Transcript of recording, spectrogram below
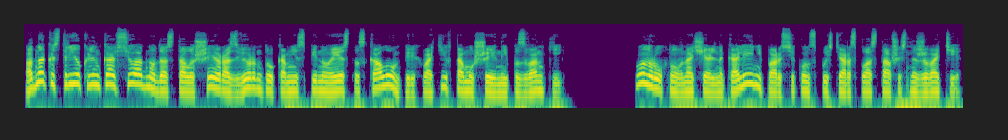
Однако стрие клинка все одно достало шею развернутого ко мне спиной Эста колом, перехватив тому шейные позвонки. Он рухнул вначале на колени, пару секунд спустя распластавшись на животе,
